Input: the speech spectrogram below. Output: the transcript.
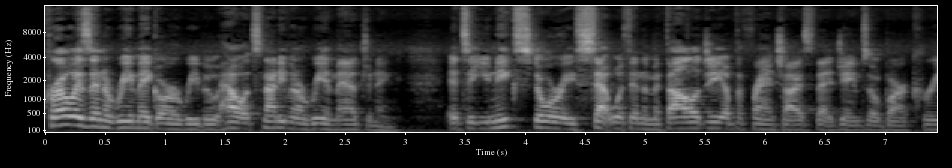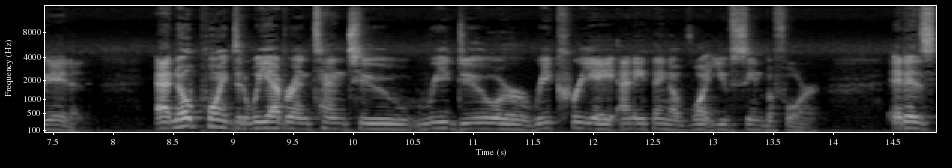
Crow isn't a remake or a reboot. Hell, it's not even a reimagining. It's a unique story set within the mythology of the franchise that James O'Barr created. At no point did we ever intend to redo or recreate anything of what you've seen before. It is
